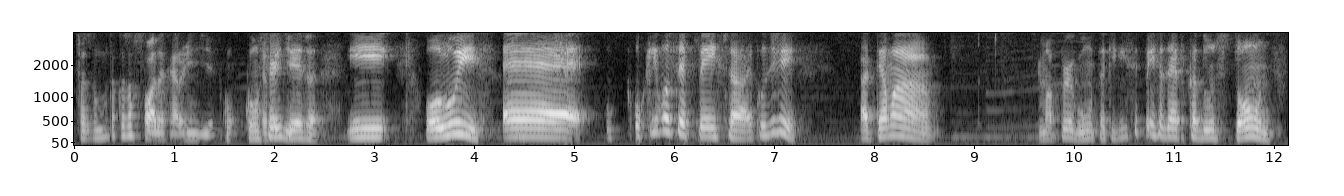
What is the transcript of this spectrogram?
fazendo muita coisa foda, cara, hoje em dia. Com, com certeza. E, ô Luiz, é, o, o que você pensa? Inclusive, até uma, uma pergunta aqui. O que você pensa da época dos Stones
